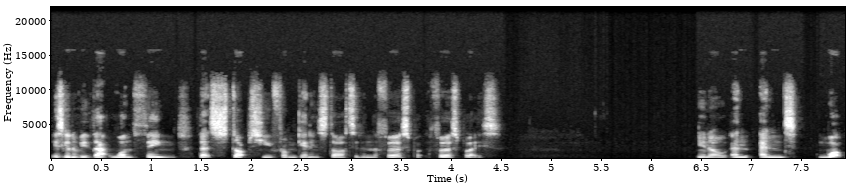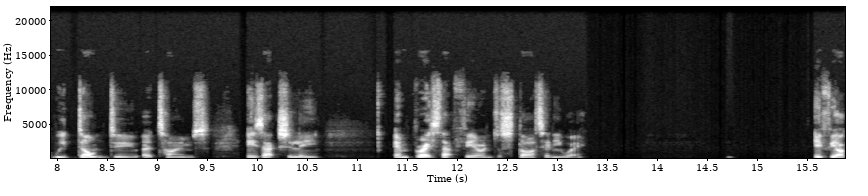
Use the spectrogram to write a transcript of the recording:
is going to be that one thing that stops you from getting started in the first first place. You know, and and what we don't do at times is actually embrace that fear and just start anyway. If you, are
